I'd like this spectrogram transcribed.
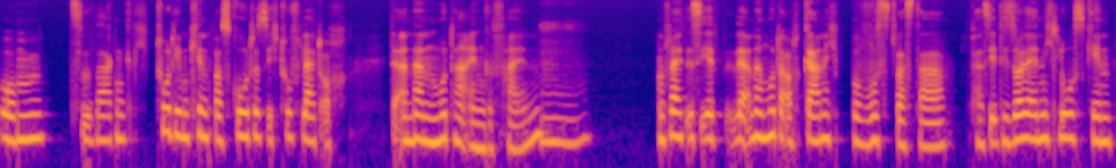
um zu sagen, ich tue dem Kind was Gutes, ich tue vielleicht auch der anderen Mutter einen Gefallen. Mhm. Und vielleicht ist ihr der anderen Mutter auch gar nicht bewusst, was da passiert. Die soll ja nicht losgehen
